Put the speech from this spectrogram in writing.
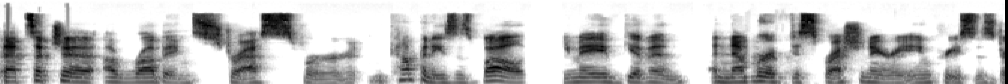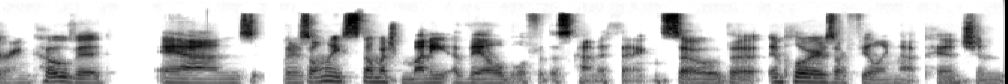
that's such a, a rubbing stress for companies as well. You may have given a number of discretionary increases during COVID, and there's only so much money available for this kind of thing. So the employers are feeling that pinch and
